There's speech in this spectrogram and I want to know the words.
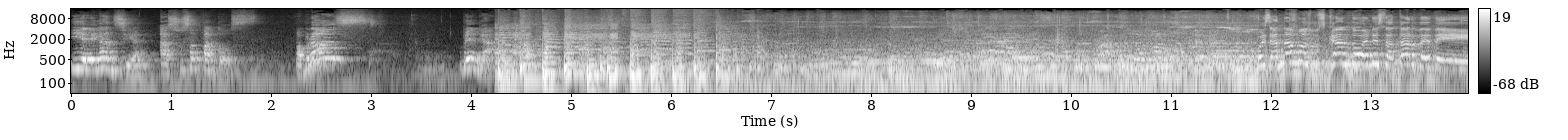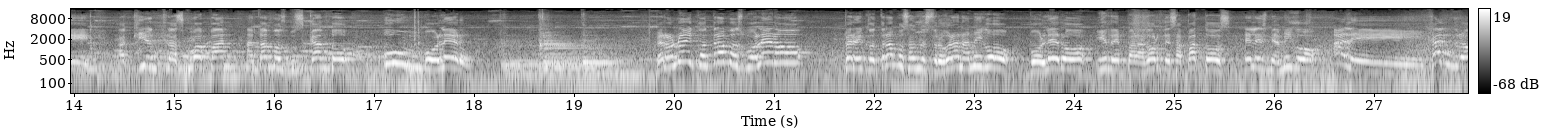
y elegancia a sus zapatos. ¡Vámonos! Venga. Buscando en esta tarde de aquí en Tlaxcuapan, andamos buscando un bolero. Pero no encontramos bolero, pero encontramos a nuestro gran amigo bolero y reparador de zapatos. Él es mi amigo Alejandro.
